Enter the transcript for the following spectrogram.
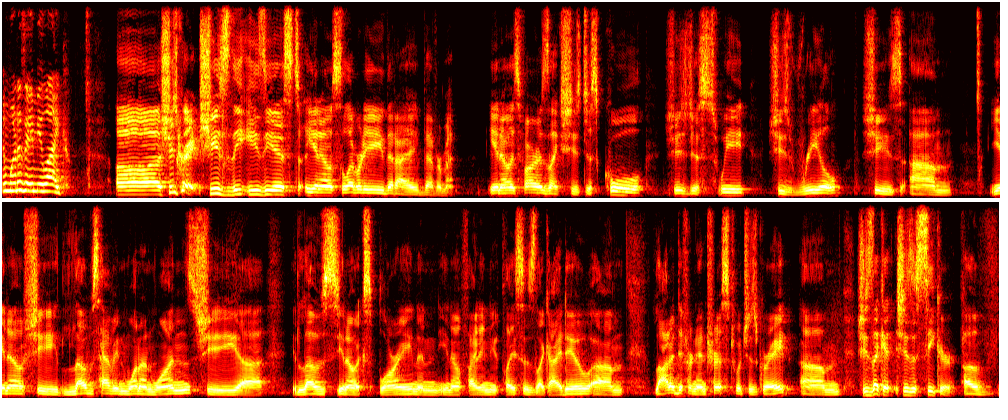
And what is Amy like? Uh, she's great. She's the easiest, you know, celebrity that I've ever met. You know, as far as like, she's just cool. She's just sweet. She's real. She's, um, you know, she loves having one-on-ones. She uh, loves, you know, exploring and you know finding new places like I do. Um, a lot of different interests, which is great. Um, she's like a she's a seeker of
